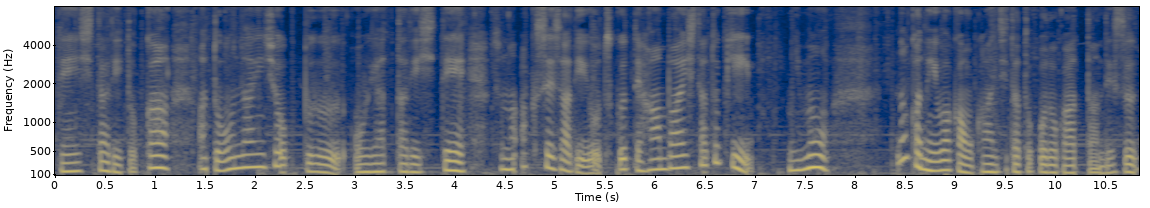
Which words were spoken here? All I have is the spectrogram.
店したりとかあとオンラインショップをやったりしてそのアクセサリーを作って販売した時にもなんかね違和感を感じたところがあったんです。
